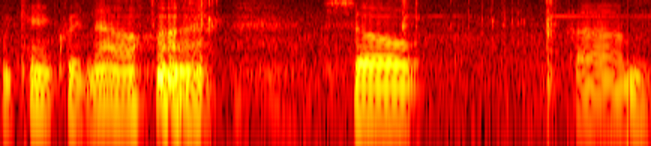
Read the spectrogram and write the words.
we can't quit now. so um,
